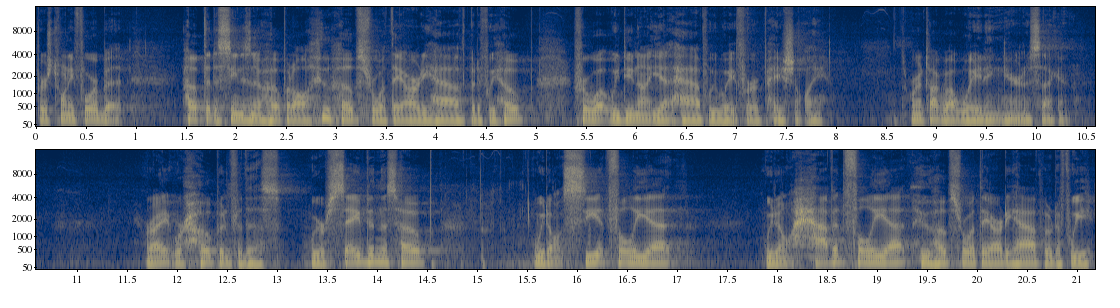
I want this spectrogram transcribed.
verse 24, but hope that is seen is no hope at all. Who hopes for what they already have? But if we hope for what we do not yet have, we wait for it patiently. So we're going to talk about waiting here in a second. Right? We're hoping for this. We were saved in this hope. We don't see it fully yet. We don't have it fully yet. Who hopes for what they already have? But if we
